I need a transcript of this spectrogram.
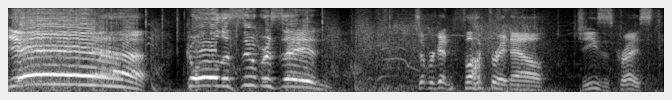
Yeah! Gorl the Super Saiyan! Except we're getting fucked right now. Jesus Christ.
